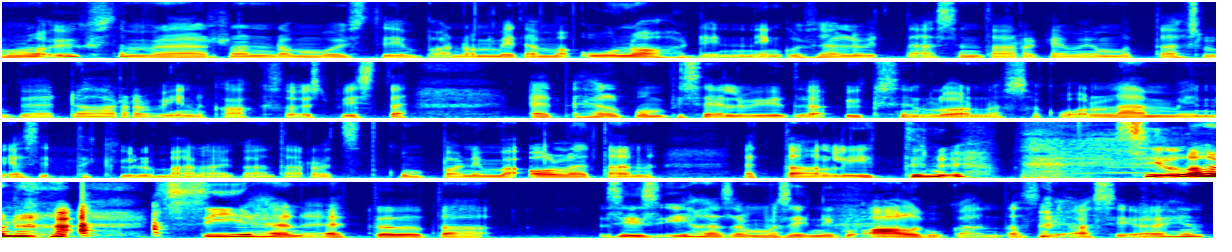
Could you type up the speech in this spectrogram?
Mulla on yksi tämmöinen random muistiinpano, mitä mä unohdin niin kuin selvittää sen tarkemmin, mutta tässä lukee Darwin kaksoispiste, että helpompi selviytyä yksin luonnossa, kun on lämmin ja sitten kylmään aikaan tarvitset kumppanin. Mä oletan, että on liittynyt silloin siihen, että tota, siis ihan semmoisiin niin alkukantaisiin asioihin.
